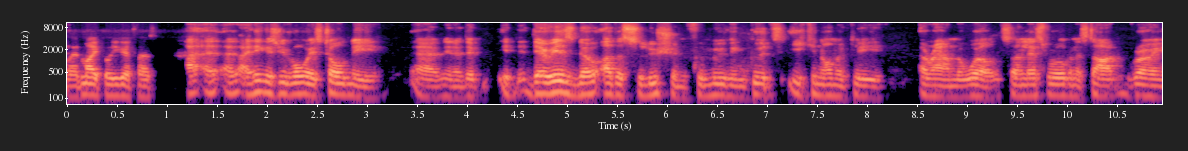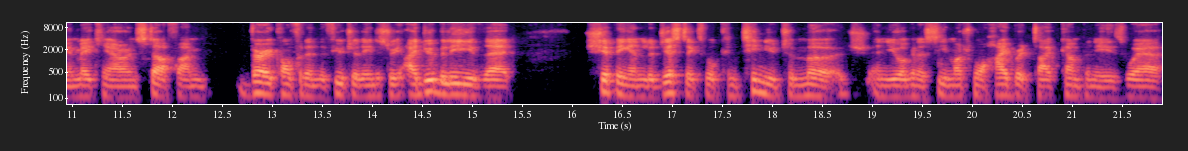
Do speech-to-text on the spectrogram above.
then. Michael, you go first. I, I, think, as you've always told me, uh, you know, the, it, there is no other solution for moving goods economically around the world. So unless we're all going to start growing and making our own stuff, I'm very confident in the future of the industry. I do believe that shipping and logistics will continue to merge and you're going to see much more hybrid type companies where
